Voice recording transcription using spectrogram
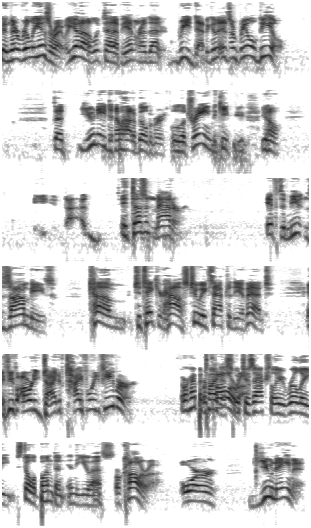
And there really is a right way. You gotta look that up. If you haven't read that, read that because it's a real deal. That you need to know how to build a latrine to keep you, you know, uh, it doesn't matter if the mutant zombies come to take your house two weeks after the event if you've already died of typhoid fever Or hepatitis, cholera. which is actually really still abundant in the U.S. or cholera or you name it.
